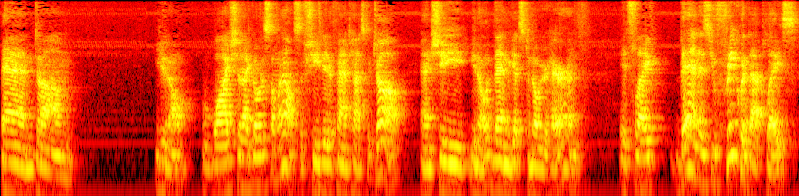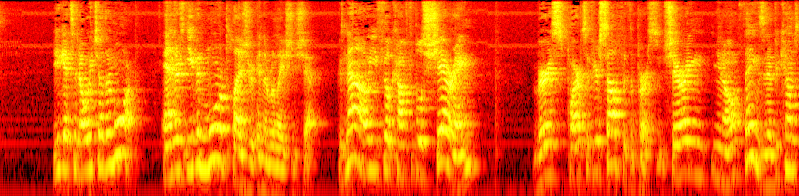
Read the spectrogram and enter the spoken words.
And, um, you know, why should I go to someone else if she did a fantastic job and she, you know, then gets to know your hair? And it's like, then as you frequent that place, you get to know each other more. And there's even more pleasure in the relationship. Because now you feel comfortable sharing various parts of yourself with the person, sharing, you know, things. And it becomes,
